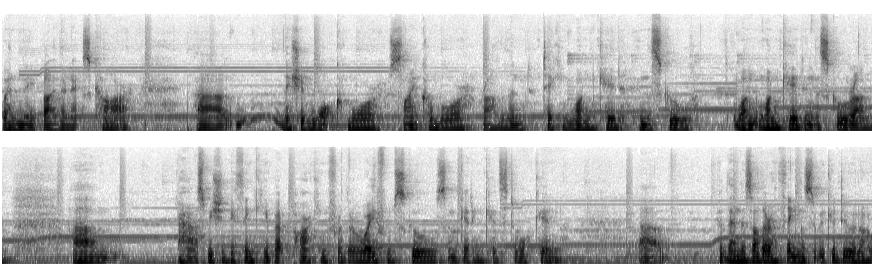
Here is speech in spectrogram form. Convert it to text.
when they buy their next car. Uh, they should walk more, cycle more, rather than taking one kid in the school, one, one kid in the school run. Um, perhaps we should be thinking about parking further away from schools and getting kids to walk in. Um, but then there's other things that we could do on a,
